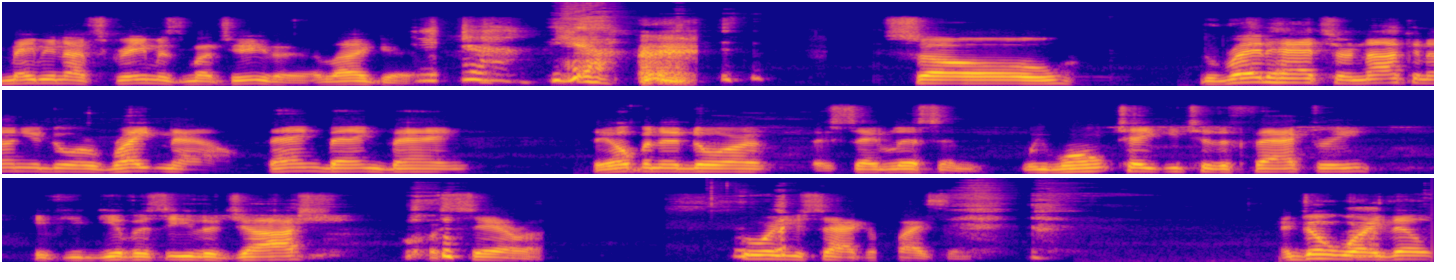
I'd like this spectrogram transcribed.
maybe not scream as much either. I like it. Yeah. Yeah. So the red hats are knocking on your door right now. Bang, bang, bang. They open their door. They say, listen, we won't take you to the factory if you give us either Josh or Sarah. Who are you sacrificing? And don't worry, they'll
